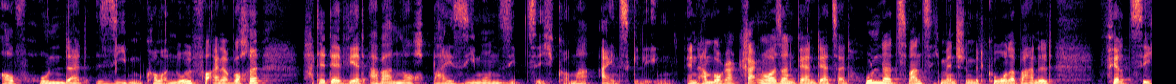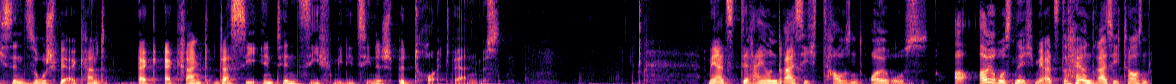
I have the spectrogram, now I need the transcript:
auf 107,0. Vor einer Woche hatte der Wert aber noch bei 77,1 gelegen. In Hamburger Krankenhäusern werden derzeit 120 Menschen mit Corona behandelt. 40 sind so schwer erkannt, er erkrankt, dass sie intensivmedizinisch betreut werden müssen. Mehr als 33.000 Euros, äh, Euros nicht, mehr als 33.000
